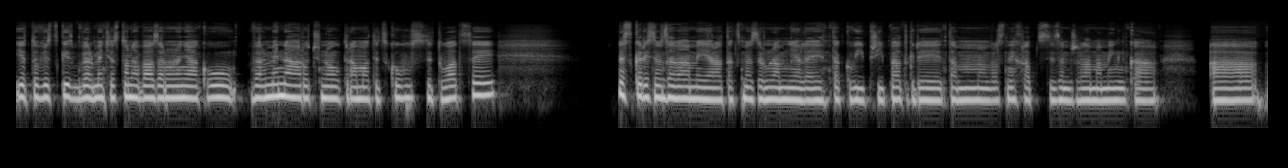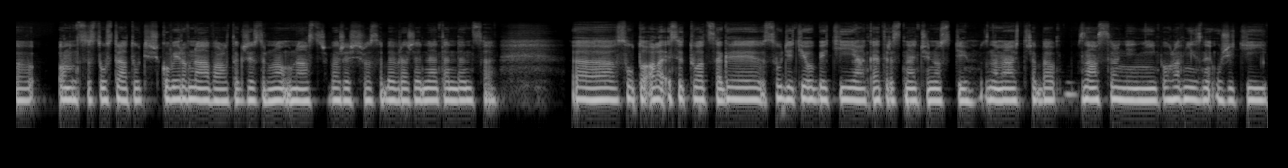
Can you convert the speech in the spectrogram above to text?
je to vždycky velmi často navázáno na nějakou velmi náročnou traumatickou situaci. Dneska, když jsem za vámi jela, tak jsme zrovna měli takový případ, kdy tam vlastně chlapci zemřela maminka a e, on se s tou ztrátou těžko vyrovnával, takže zrovna u nás třeba řešil sebevražedné tendence. Eh, jsou to ale i situace, kdy jsou děti obětí nějaké trestné činnosti, znamená třeba znásilnění, pohlavní zneužití,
